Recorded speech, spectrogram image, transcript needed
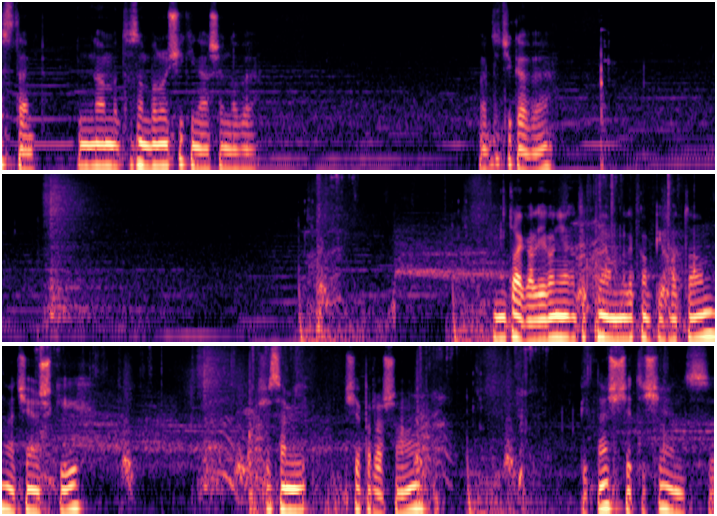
Postęp. Nam, to są bonusiki nasze nowe. Bardzo ciekawe. No tak, ale jak oni atakują lekką piechotą na ciężkich, się sami się proszą. 15 tysięcy.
